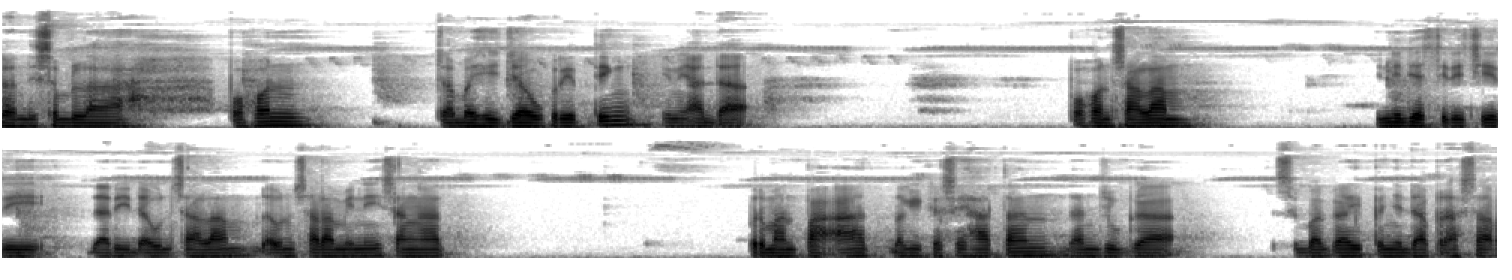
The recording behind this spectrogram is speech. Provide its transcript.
Dan di sebelah pohon cabai hijau keriting ini ada pohon salam. Ini dia ciri-ciri dari daun salam. Daun salam ini sangat bermanfaat bagi kesehatan dan juga sebagai penyedap rasa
